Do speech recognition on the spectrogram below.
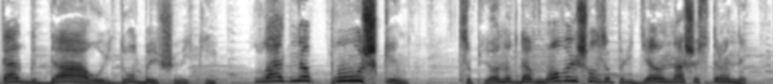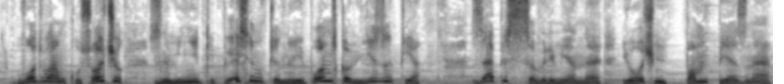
тогда уйдут большевики. Ладно, Пушкин, цыпленок давно вышел за пределы нашей страны. Вот вам кусочек знаменитой песенки на японском языке. Запись современная и очень помпезная.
